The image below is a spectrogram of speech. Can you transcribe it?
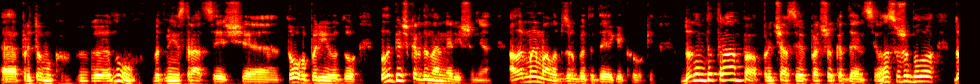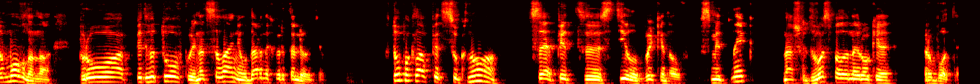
при тому, е, ну в адміністрації ще того періоду були більш кардинальні рішення, але ми мали б зробити деякі кроки. Дональда Трампа при часі першої каденції у нас вже було домовлено про підготовку і надсилання ударних вертольотів. Хто поклав під сукно, це під е, стіл викинув смітник наші два з половиною роки роботи.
